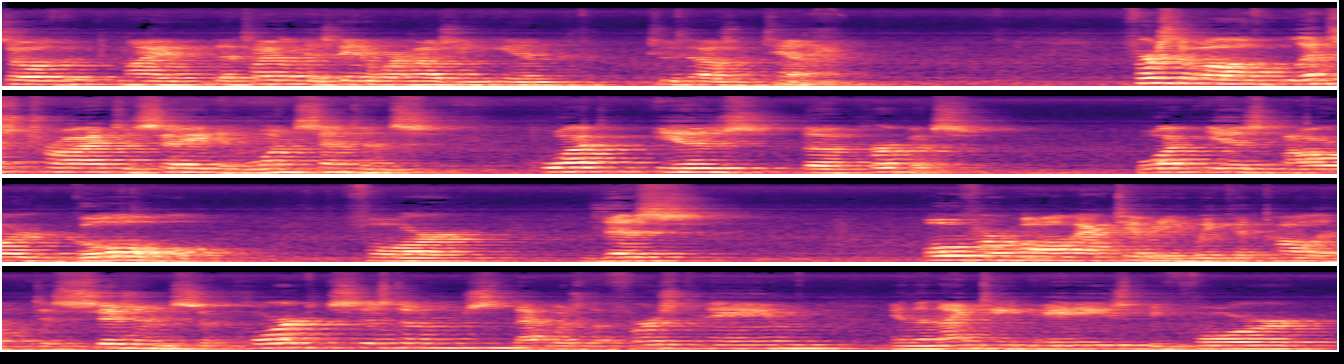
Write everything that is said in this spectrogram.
So my the title is Data Warehousing in 2010. First of all, let's try to say in one sentence what is the purpose? What is our goal for this overall activity? We could call it decision support systems. That was the first name in the 1980s before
